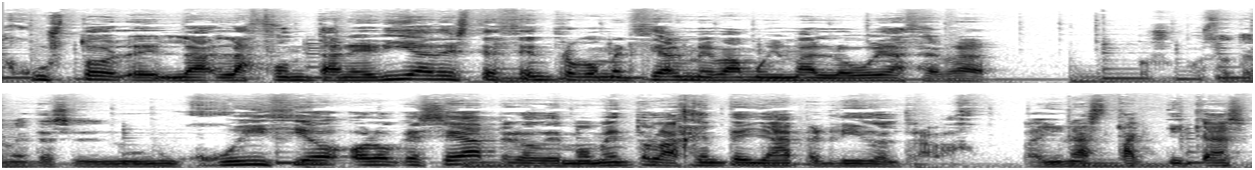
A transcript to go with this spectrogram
justo la fontanería de este centro comercial me va muy mal, lo voy a cerrar por supuesto te metes en un juicio o lo que sea, pero de momento la gente ya ha perdido el trabajo. Hay unas tácticas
